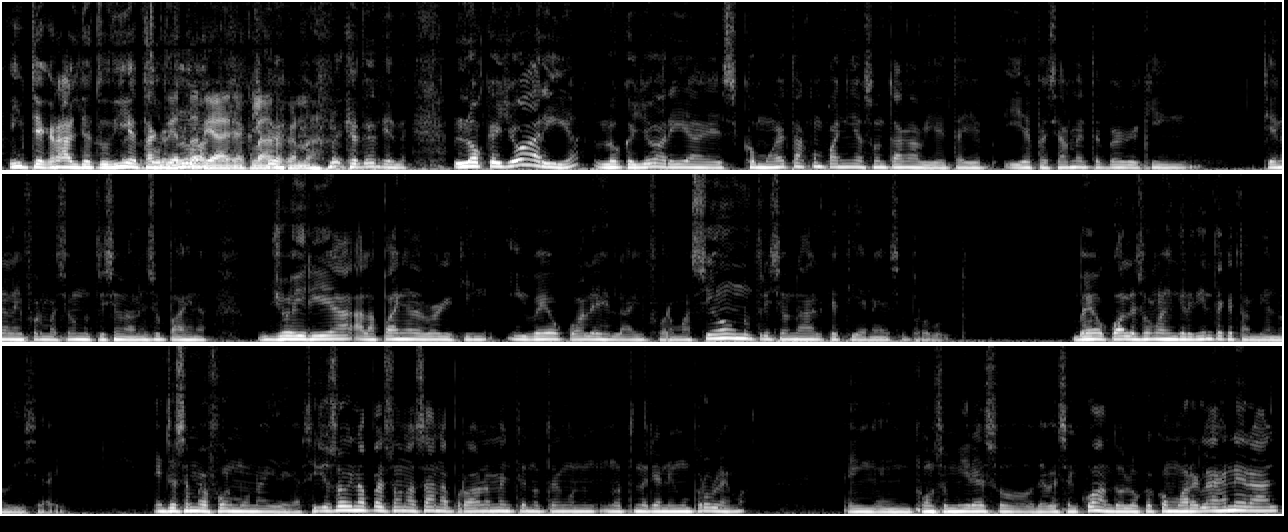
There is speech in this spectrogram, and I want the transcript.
integral de tu dieta. Tu que dieta tú- diaria, claro que no. que te entiendes. Lo que yo haría, lo que yo haría es, como estas compañías son tan abiertas y, y especialmente Burger King tiene la información nutricional en su página, yo iría a la página de Burger King y veo cuál es la información nutricional que tiene ese producto. Veo cuáles son los ingredientes que también lo dice ahí. Entonces me formo una idea. Si yo soy una persona sana, probablemente no, tengo, no tendría ningún problema en, consumir eso de vez en cuando. Lo que como regla general,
